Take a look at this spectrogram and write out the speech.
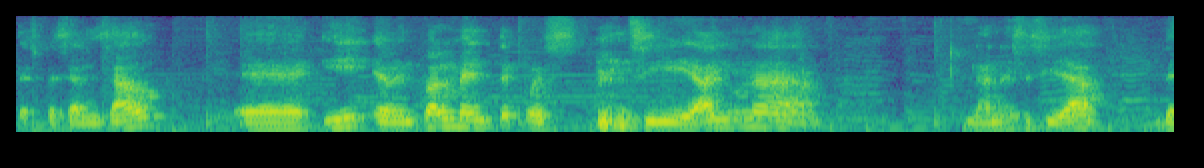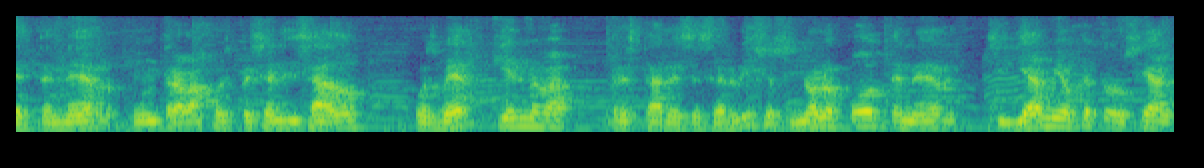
especializado eh, y eventualmente pues si hay una la necesidad de tener un trabajo especializado pues ver quién me va a prestar ese servicio si no lo puedo tener si ya mi objeto social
